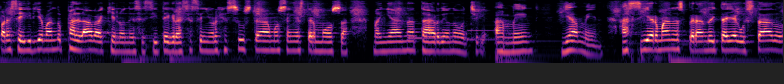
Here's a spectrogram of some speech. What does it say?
para seguir llevando palabra a quien lo necesite. Gracias, Señor Jesús, te damos en esta hermosa mañana, tarde o noche. Amén. Y amén. Así hermano, esperando y te haya gustado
